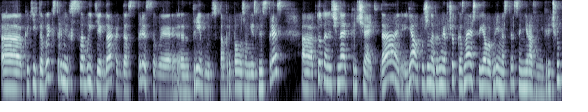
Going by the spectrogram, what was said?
а, каких-то в экстренных событиях, да, когда стрессовые Э, требуется, там, предположим, если стресс, а, кто-то начинает кричать, да, я вот уже, например, четко знаю, что я во время стресса ни разу не кричу,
